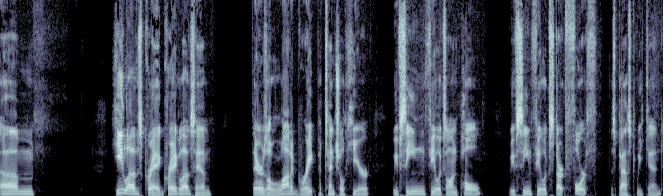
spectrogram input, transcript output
Um he loves Craig, Craig loves him. There's a lot of great potential here. We've seen Felix on pole. We've seen Felix start fourth this past weekend.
